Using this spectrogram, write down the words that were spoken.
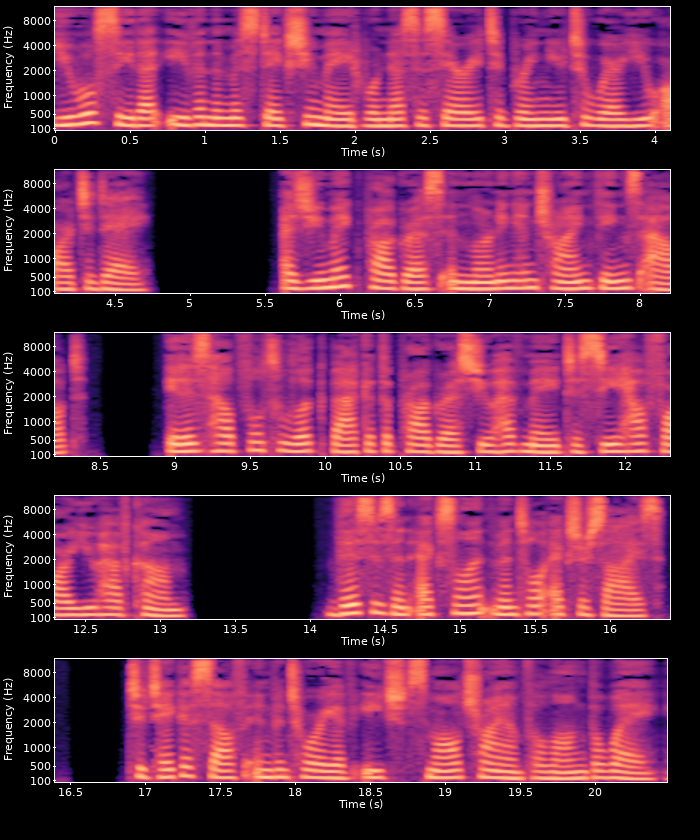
You will see that even the mistakes you made were necessary to bring you to where you are today. As you make progress in learning and trying things out, it is helpful to look back at the progress you have made to see how far you have come. This is an excellent mental exercise, to take a self inventory of each small triumph along the way.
